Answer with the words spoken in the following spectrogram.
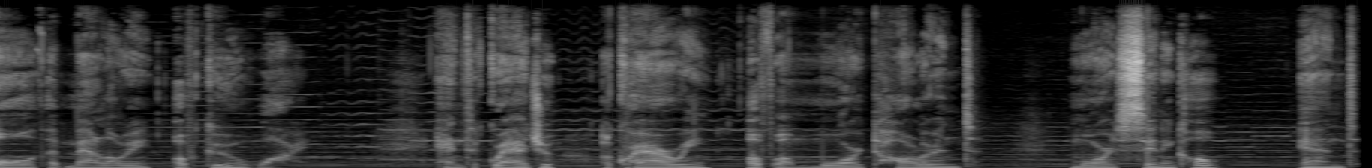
or the mellowing of good wine, and the gradual acquiring of a more tolerant, more cynical, and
